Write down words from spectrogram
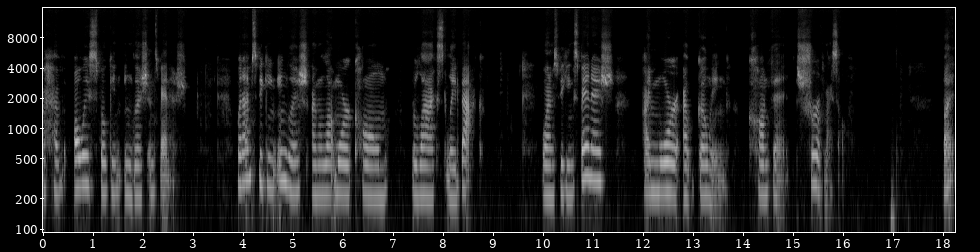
have always spoken English and Spanish. When I'm speaking English, I'm a lot more calm, relaxed, laid back. When I'm speaking Spanish, I'm more outgoing, confident, sure of myself. But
